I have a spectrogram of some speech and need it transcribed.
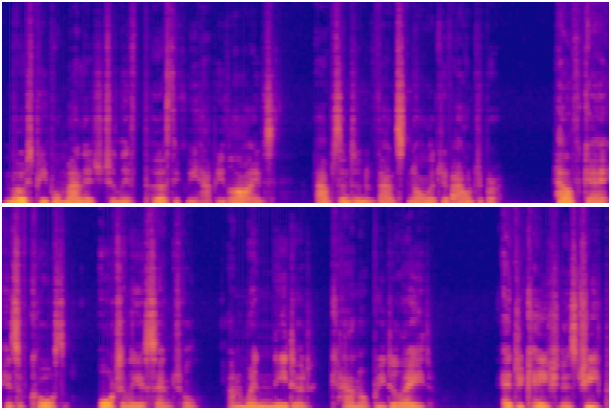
Most people manage to live perfectly happy lives absent an advanced knowledge of algebra. Healthcare is, of course, utterly essential and, when needed, cannot be delayed. Education is cheap.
